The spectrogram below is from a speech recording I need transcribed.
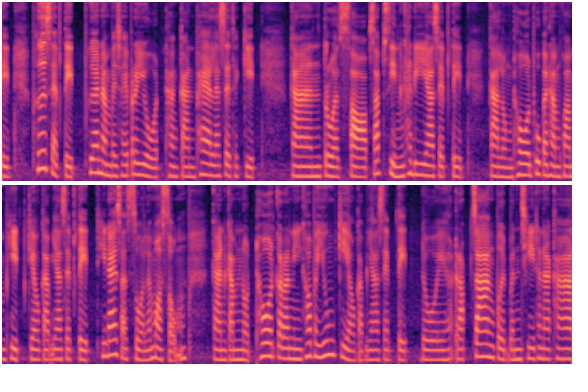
ติด พืชเสพติดเพื่อนำไปใช้ประโยชน์ทางการแพทย์และเศรษฐกิจ การตรวจสอบทรัพย์สินคดียาเสพติด การลงโทษผู้กระทำความผิดเกี่ยวกับยาเสพติดที่ได้สัดส่วนและเหมาะสม การกำหนดโทษกรณีเข้าไปยุ่งเกี่ยวกับยาเสพติด โดยรับจ้างเปิดบัญชีธนาคาร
